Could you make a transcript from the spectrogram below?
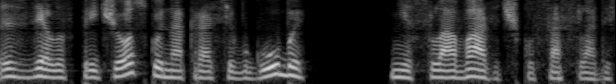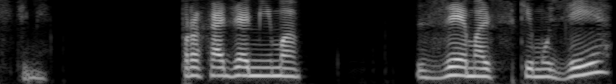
сделав прическу и накрасив губы, несла вазочку со сладостями. Проходя мимо Земальский музея,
